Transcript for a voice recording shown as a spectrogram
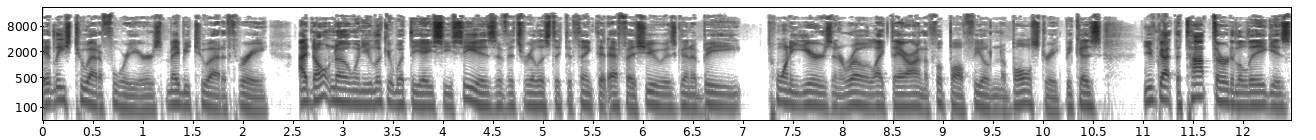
at least two out of four years, maybe two out of three. I don't know when you look at what the ACC is if it's realistic to think that FSU is going to be 20 years in a row like they are on the football field in a bowl streak because you've got the top third of the league is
